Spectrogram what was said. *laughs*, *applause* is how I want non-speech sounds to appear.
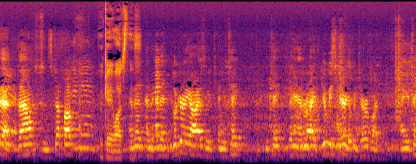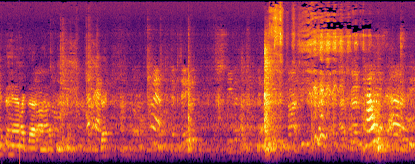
that, down, and step up, mm-hmm. Okay, watch this. and then and, and then you look her in the eyes, and you, and you take you take the hand right. You'll be scared. You'll be terrified. And you take the hand like that, and that's when you. Okay. *laughs* How is um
